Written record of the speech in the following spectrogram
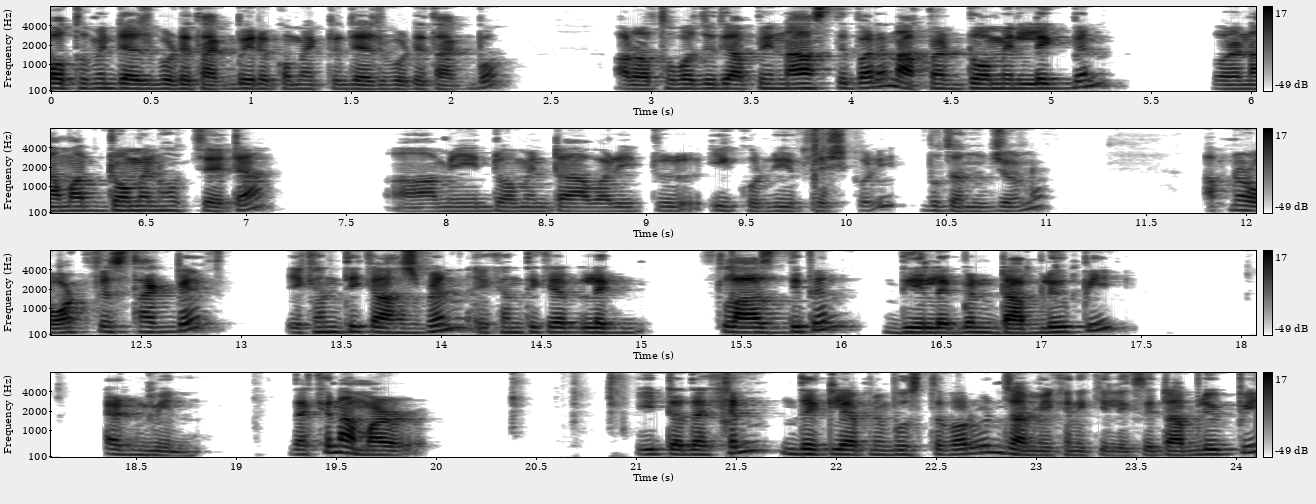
প্রথমে ড্যাশবোর্ডে থাকব, এরকম একটা ড্যাশবোর্ডে থাকব। আর অথবা যদি আপনি না আসতে পারেন, আপনার ডোমেন লিখবেন। ধরেন আমার ডোমেন হচ্ছে এটা। আমি ডোমেনটা আবার একটু ই করি রিফ্রেশ করি বোঝানোর জন্য। আপনার ওয়ার্ডপ্রেস থাকবে। এখান থেকে আসবেন, এখান থেকে লেখ স্লাস দিবেন, দিয়ে লিখবেন ডাব্লিউপি অ্যাডমিন দেখেন আমার এইটা দেখেন, দেখলে আপনি বুঝতে পারবেন যে আমি এখানে কী লিখছি। ডাব্লিউপি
